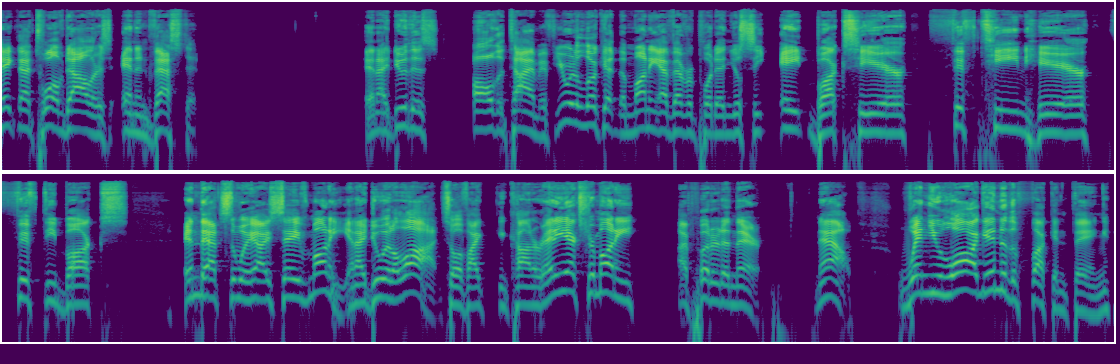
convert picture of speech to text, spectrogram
take that $12 and invest it. And I do this all the time. If you were to look at the money I've ever put in, you'll see eight bucks here, 15 here, 50 bucks. And that's the way I save money. And I do it a lot. So if I encounter any extra money, I put it in there. Now, when you log into the fucking thing,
